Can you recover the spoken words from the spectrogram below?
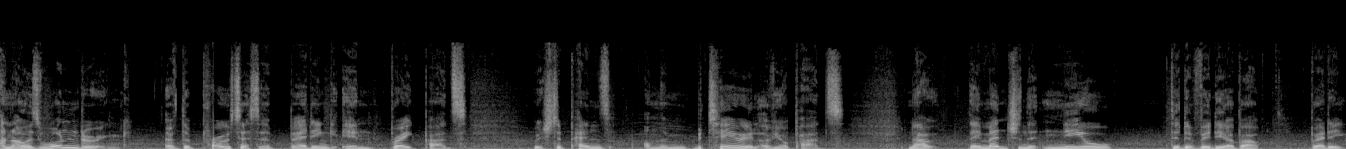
And I was wondering of the process of bedding in brake pads, which depends on the material of your pads. Now, they mentioned that Neil did a video about bedding,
